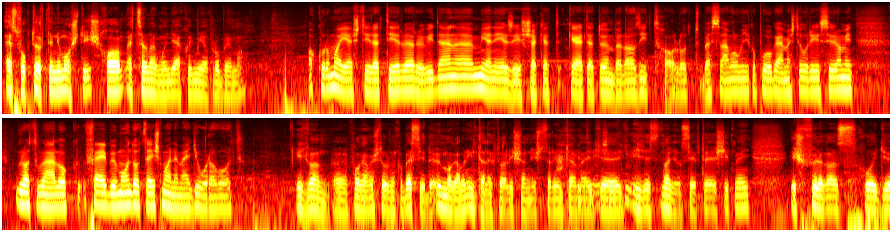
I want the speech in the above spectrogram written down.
Ez fog történni most is, ha egyszer megmondják, hogy mi a probléma. Akkor a mai estére térve röviden, eh, milyen érzéseket keltett önben az itt hallott beszámoló, mondjuk a polgármester úr részéről, amit gratulálok, fejből mondotta, és majdnem egy óra volt. Így van, a polgármester úrnak a beszéde önmagában intellektuálisan is szerintem egy, egy, egy, egy nagyon szép teljesítmény, és főleg az, hogy,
